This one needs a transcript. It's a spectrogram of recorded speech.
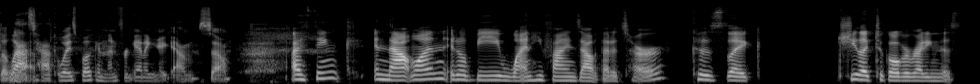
the last Yeah. Hathaway's book, and then forgetting again. So I think in that one it'll be when he finds out that it's her cuz like she like took over writing this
